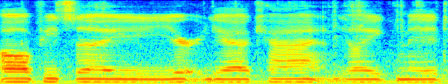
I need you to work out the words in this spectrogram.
Oh, pizza. You're, yeah, cat. Like, mid.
